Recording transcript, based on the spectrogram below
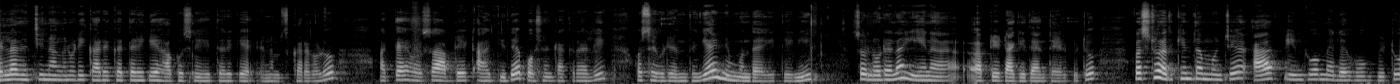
ಎಲ್ಲ ನೆಚ್ಚಿನ ಅಂಗನವಾಡಿ ಕಾರ್ಯಕರ್ತರಿಗೆ ಹಾಗೂ ಸ್ನೇಹಿತರಿಗೆ ನಮಸ್ಕಾರಗಳು. ಮತ್ತೆ ಹೊಸ ಅಪ್ಡೇಟ್ ಆಗಿದೆ ಪೋಷನ್ ಟ್ರ್ಯಾಕರಲ್ಲಿ ಹೊಸ ವಿಡಿಯೋದೊಂದಿಗೆ ನಿಮ್ಮ ಮುಂದೆ ಇದ್ದೀನಿ. ಸೊ ನೋಡೋಣ ಏನು ಅಪ್ಡೇಟ್ ಆಗಿದೆ ಅಂತ ಹೇಳ್ಬಿಟ್ಟು. ಫಸ್ಟು ಅದಕ್ಕಿಂತ ಮುಂಚೆ ಆ್ಯಪ್ ಇನ್ಫೋ ಮೇಲೆ ಹೋಗಿಬಿಟ್ಟು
